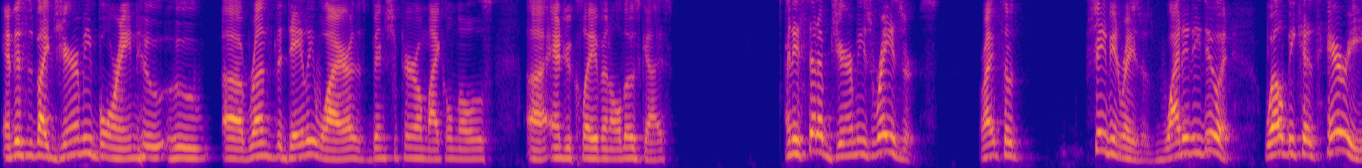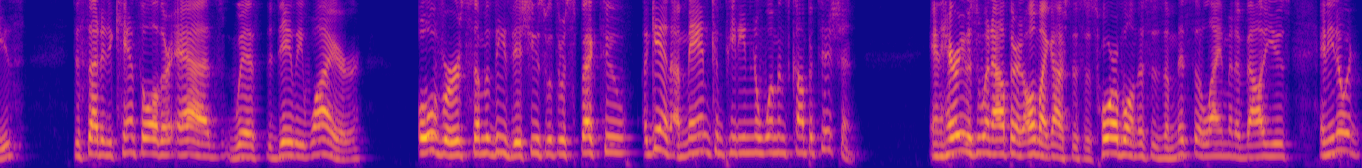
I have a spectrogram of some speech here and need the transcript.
And this is by Jeremy Boring, who, who uh, runs the Daily Wire. This Ben Shapiro, Michael Knowles, uh, Andrew Klavan, all those guys. And he set up Jeremy's razors, right? So shaving razors. Why did he do it? Well, because Harry's decided to cancel all their ads with the Daily Wire over some of these issues with respect to, again, a man competing in a women's competition. And Harry was went out there and, oh my gosh, this is horrible and this is a misalignment of values. And you know what?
